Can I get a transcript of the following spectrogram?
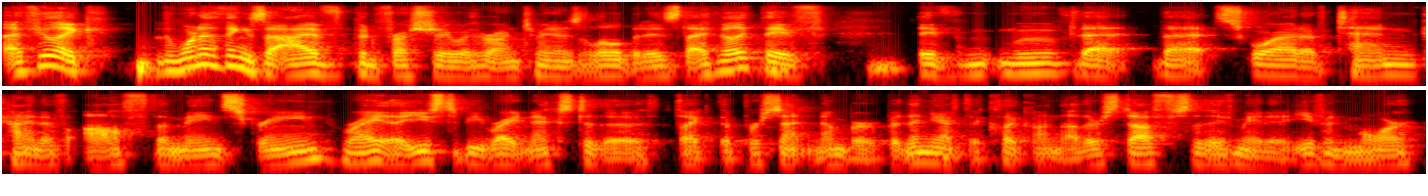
I feel like the, one of the things that I've been frustrated with Rotten Tomatoes a little bit is that I feel like they've they've moved that that score out of 10 kind of off the main screen, right? That used to be right next to the like the percent number, but then you have to click on the other stuff. So they've made it even more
